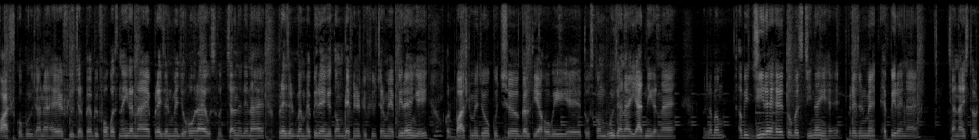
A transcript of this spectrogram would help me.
पास्ट को भूल जाना है फ्यूचर पे अभी फोकस नहीं करना है प्रेजेंट में जो हो रहा है उसको चलने देना है। प्रेजेंट में हम हैप्पी रहेंगे तो हम डेफिनेटली फ्यूचर में हैप्पी रहेंगे ही। और पास्ट में जो कुछ गलतियाँ हो गई है तो उसको हम भूल जाना है याद नहीं करना है। मतलब हम अभी जी रहे हैं तो बस जीना ही है। प्रेजेंट में हैप्पी रहना है। अच्छा नाइस थॉट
